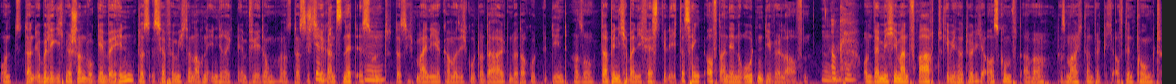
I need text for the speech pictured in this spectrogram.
Und dann überlege ich mir schon, wo gehen wir hin? Das ist ja für mich dann auch eine indirekte Empfehlung. Also, dass es hier ganz nett ist Mhm. und dass ich meine, hier kann man sich gut unterhalten, wird auch gut bedient. Also, da bin ich aber nicht festgelegt. Das hängt oft an den Routen, die wir laufen. Mhm. Okay. Und wenn mich jemand fragt, gebe ich natürlich Auskunft, aber das mache ich dann wirklich auf den Punkt.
